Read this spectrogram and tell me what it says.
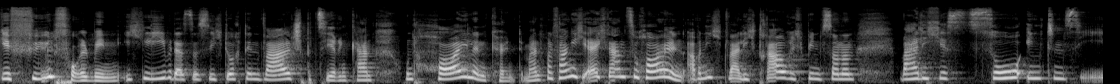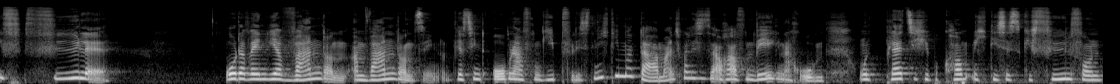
gefühlvoll bin. Ich liebe das, dass ich durch den Wald spazieren kann und heulen könnte. Manchmal fange ich echt an zu heulen, aber nicht, weil ich traurig bin, sondern weil ich es so intensiv fühle. Oder wenn wir wandern, am Wandern sind und wir sind oben auf dem Gipfel, ist nicht immer da. Manchmal ist es auch auf dem Weg nach oben. Und plötzlich überkommt mich dieses Gefühl von,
